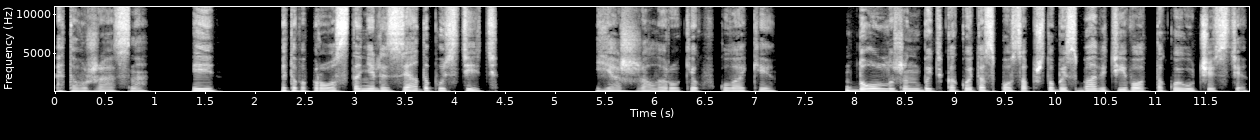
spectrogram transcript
Это ужасно. И этого просто нельзя допустить. Я сжала руки в кулаки. Должен быть какой-то способ, чтобы избавить его от такой участи.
